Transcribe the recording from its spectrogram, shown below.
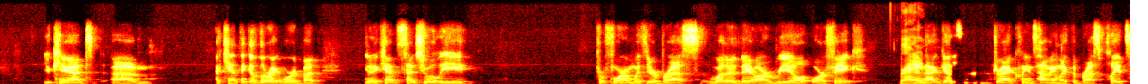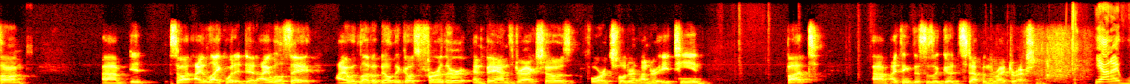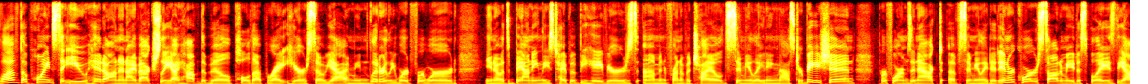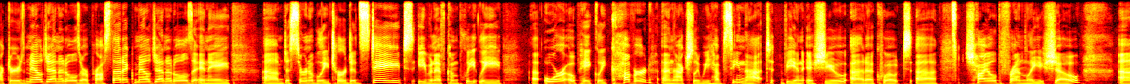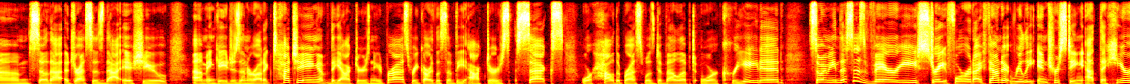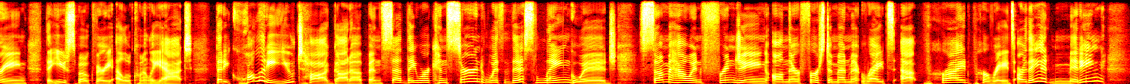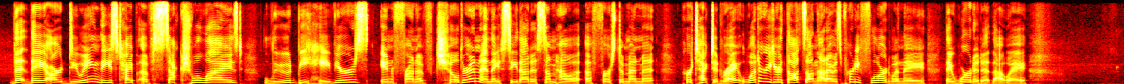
You can't, um, I can't think of the right word, but you know, you can't sensually perform with your breasts, whether they are real or fake. Right. And that gets drag queens having like the breastplates on. Um, it so I, I like what it did. I will say I would love a bill that goes further and bans drag shows for children under 18. But um, I think this is a good step in the right direction. Yeah, and I love the points that you hit on. And I've actually I have the bill pulled up right here. So yeah, I mean, literally word for word, you know, it's banning these type of behaviors um, in front of a child, simulating masturbation, performs an act of simulated intercourse, sodomy, displays the actor's male genitals or prosthetic male genitals in a um, discernibly turgid state, even if completely uh, or opaquely covered. And actually, we have seen that be an issue at a quote, uh, child friendly show. Um, so that addresses that issue, um, engages in erotic touching of the actor's nude breast, regardless of the actor's sex or how the breast was developed or created. So, I mean, this is very straightforward. I found it really interesting at the hearing that you spoke very eloquently at that Equality Utah got up and said they were concerned with this language somehow infringing on their First Amendment rights at pride parades. Are they admitting? That they are doing these type of sexualized lewd behaviors in front of children and they see that as somehow a, a, first amendment protected right. What are your thoughts on that? I was pretty floored when they they worded it that way.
